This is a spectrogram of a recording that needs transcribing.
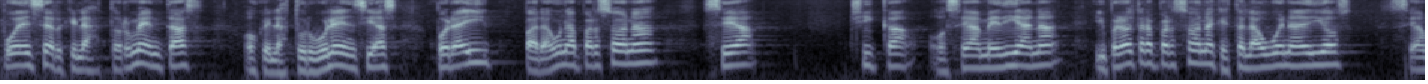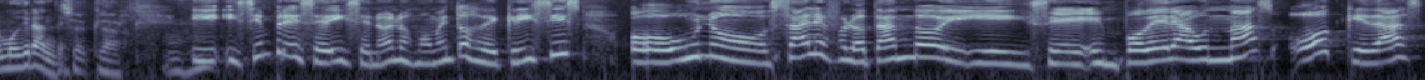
puede ser que las tormentas o que las turbulencias, por ahí, para una persona, sea chica o sea mediana, y para otra persona que está la buena de Dios sea muy grande. claro. y, siempre se dice, ¿no? En los momentos de crisis, o uno sale flotando y, se empodera aún más, o quedas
